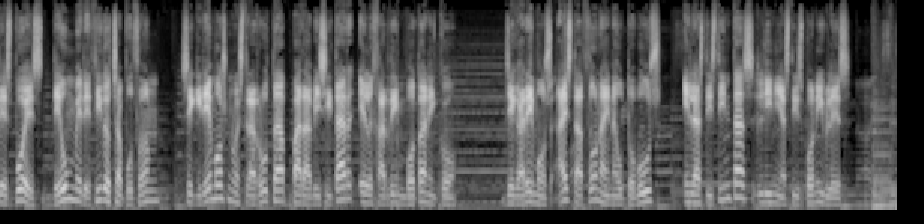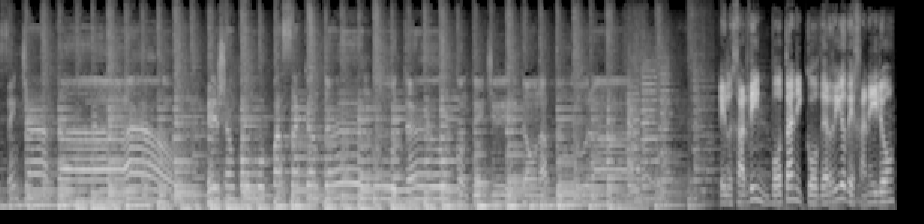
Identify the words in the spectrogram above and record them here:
Después de un merecido chapuzón, seguiremos nuestra ruta para visitar el Jardín Botánico. Llegaremos a esta zona en autobús en las distintas líneas disponibles. El Jardín Botánico de Río de Janeiro,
